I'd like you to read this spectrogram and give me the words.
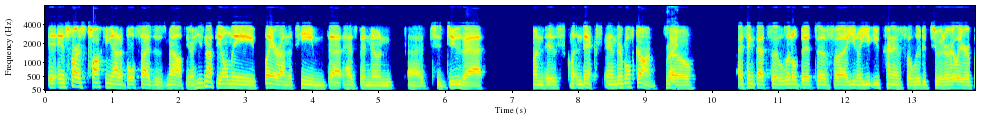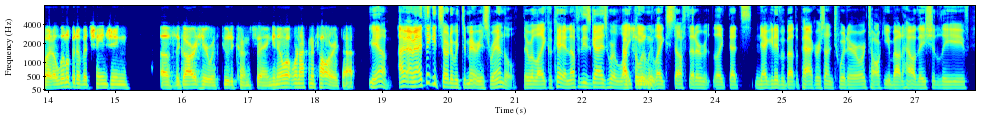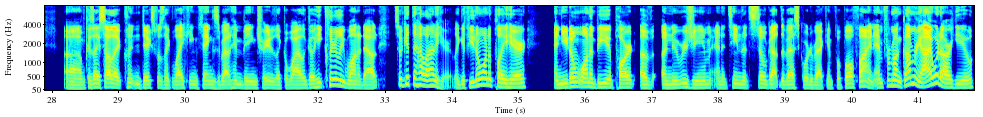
as far as talking out of both sides of his mouth, you know, he's not the only player on the team that has been known uh, to do that. One is Clinton Dix, and they're both gone. So I think that's a little bit of, uh, you know, you, you kind of alluded to it earlier, but a little bit of a changing of the guard here with Gutekunst saying, you know what, we're not going to tolerate that. Yeah, I, I mean, I think it started with Damarious Randall. They were like, okay, enough of these guys who are liking Absolutely. like stuff that are like that's negative about the Packers on Twitter or talking about how they should leave. Um, because I saw that Clinton Dix was like liking things about him being traded like a while ago. He clearly wanted out, so get the hell out of here. Like if you don't want to play here and you don't want to be a part of a new regime and a team that's still got the best quarterback in football, fine. And for Montgomery, I would argue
